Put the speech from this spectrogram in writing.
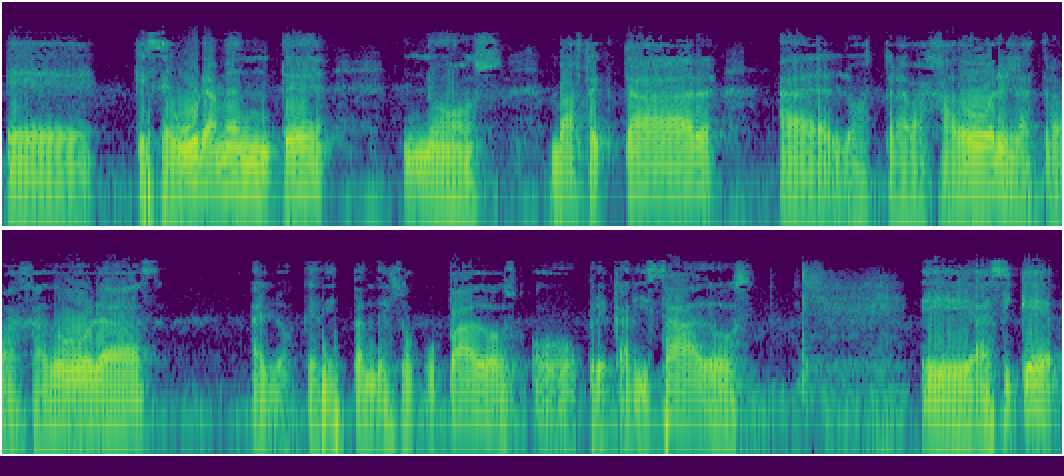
eh, que seguramente nos va a afectar a los trabajadores, las trabajadoras, a los que están desocupados o precarizados. Eh, así que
